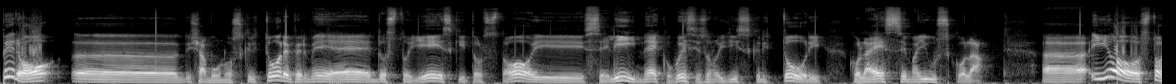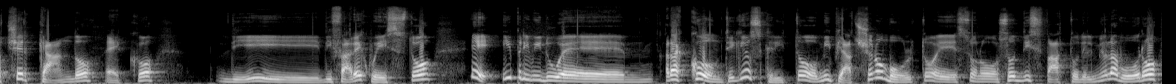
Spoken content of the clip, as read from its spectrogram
però eh, diciamo uno scrittore per me è Dostoevsky, Tolstoi, Selin, ecco questi sono gli scrittori con la S maiuscola. Uh, io sto cercando, ecco, di, di fare questo e i primi due mm, racconti che ho scritto mi piacciono molto e sono soddisfatto del mio lavoro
